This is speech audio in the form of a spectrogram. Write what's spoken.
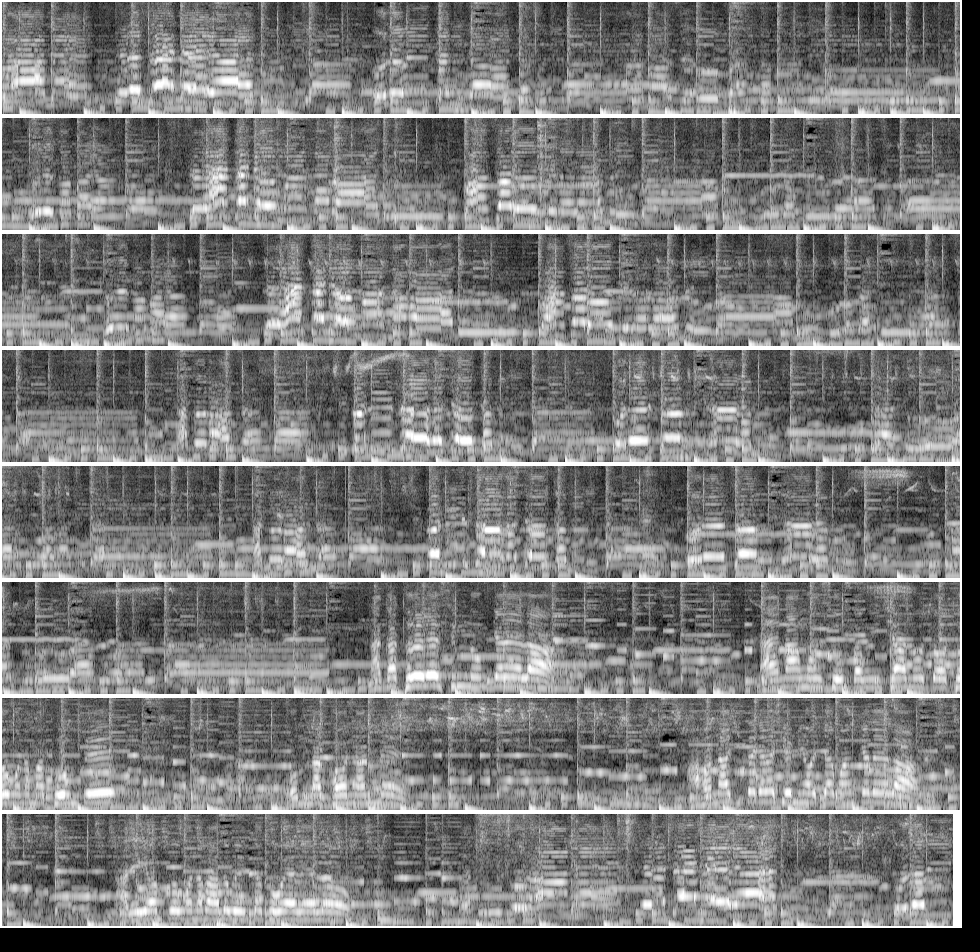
Bye. She's on nakathole simnonkelela naye nangunsumpa ngwichano tothongo namakhompe omna khona nne ahona chitekela khemiho cha ngwankelela ale yompongo na balo wenka khowelelo Haya ni watoto wake. Eh,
